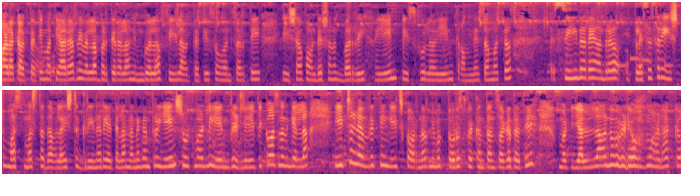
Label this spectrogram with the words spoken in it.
ಮಾಡೋಕ್ಕಾಗ್ತೈತಿ ಮತ್ತು ಯಾರ್ಯಾರು ನೀವೆಲ್ಲ ಬರ್ತೀರಲ್ಲ, ನಿಮಗೂ ಎಲ್ಲ ಫೀಲ್ ಆಗ್ತೈತಿ. ಸೊ ಒಂದು ಸರ್ತಿ ಈಶಾ ಫೌಂಡೇಶನ್ಗೆ ಬರ್ರಿ. ಏನು ಪೀಸ್ಫುಲ್ ಏನು ಕಾಮ್ನೆಸ್ ಮತ್ತು ಸೀನರೇ ಅಂದ್ರೆ ಪ್ಲೇಸಸ್ ಇಷ್ಟು ಮಸ್ತ್ ಮಸ್ತ್ ಅದಾವಲ್ಲ, ಇಷ್ಟು ಗ್ರೀನರಿ ಐತಲ್ಲ, ನನಗಂತೂ ಏನು ಶೂಟ್ ಮಾಡಲಿ, ಏನು ಬಿಡಲಿ ಬಿಕಾಸ್ ನನಗೆಲ್ಲ each and everything each corner ನಿಮಗೆ ತೋರಿಸ್ಬೇಕಂತ ಅನ್ಸಾಕತ್ತೈತಿ. ಬಟ್ ಎಲ್ಲನೂ ವಿಡಿಯೋ ಮಾಡಕ್ಕೆ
